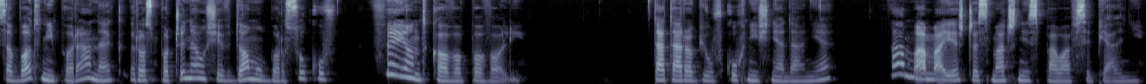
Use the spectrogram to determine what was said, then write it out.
Sobotni poranek rozpoczynał się w domu borsuków wyjątkowo powoli. Tata robił w kuchni śniadanie, a mama jeszcze smacznie spała w sypialni.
